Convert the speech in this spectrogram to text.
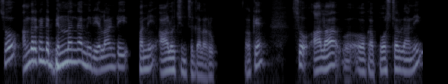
సో అందరికంటే భిన్నంగా మీరు ఎలాంటి పని ఆలోచించగలరు. ఓకే? సో అలా ఒక పోస్టర్ కానీ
